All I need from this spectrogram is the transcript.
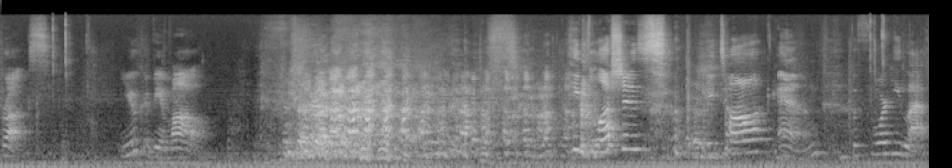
trucks. You could be a model. he blushes, we talk, and before he left,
